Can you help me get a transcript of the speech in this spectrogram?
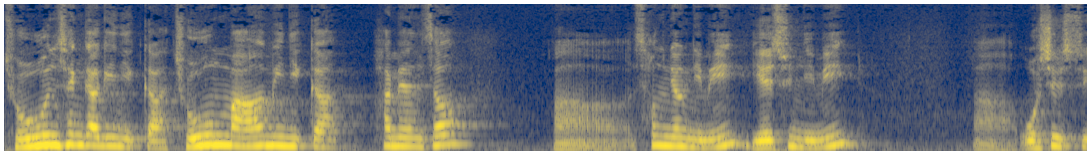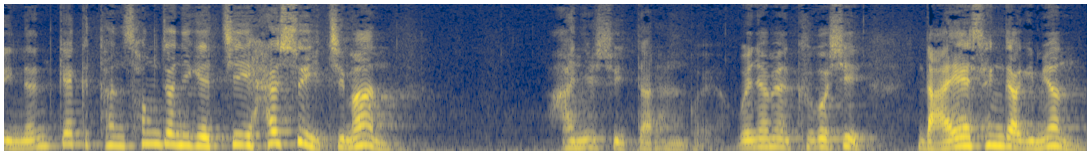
좋은 생각이니까 좋은 마음이니까 하면서 어, 성령님이 예수님이 어, 오실 수 있는 깨끗한 성전이겠지 할 수 있지만 아닐 수 있다라는 거예요. 왜냐하면 그것이 나의 생각이면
